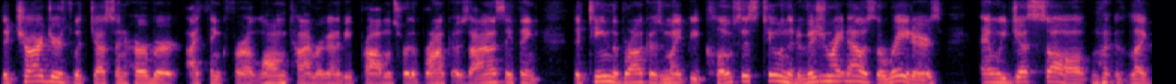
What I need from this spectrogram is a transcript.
The Chargers with Justin Herbert, I think for a long time are going to be problems for the Broncos. I honestly think the team the Broncos might be closest to in the division right now is the Raiders. And we just saw, like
